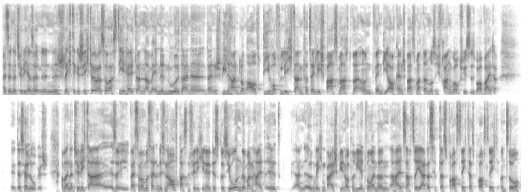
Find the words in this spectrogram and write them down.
Also natürlich, also eine schlechte Geschichte oder sowas, die hält dann am Ende nur deine, deine Spielhandlung auf, die hoffentlich dann tatsächlich Spaß macht. Und wenn die auch keinen Spaß macht, dann muss ich fragen, warum spielst du es überhaupt weiter? Äh, das ist ja logisch. Aber natürlich da, also weißt du, man muss halt ein bisschen aufpassen, finde ich, in der Diskussion, wenn man halt äh, an irgendwelchen Beispielen operiert, wo man dann halt sagt, so ja, das, das brauchst nicht, das brauchst nicht und so.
